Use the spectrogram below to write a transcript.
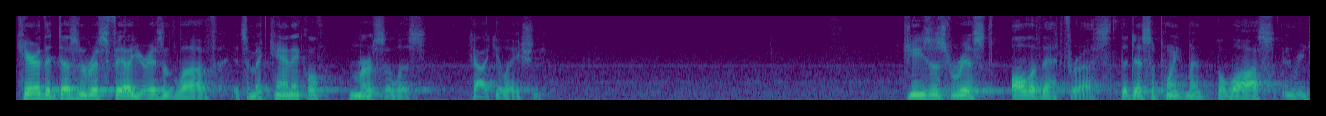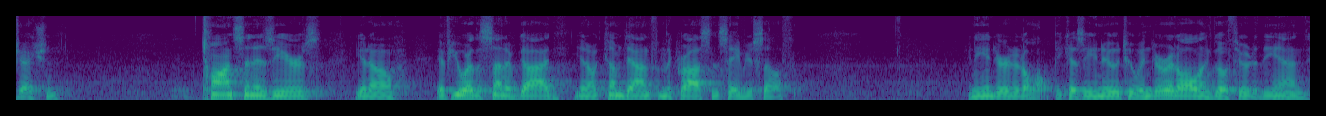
Care that doesn't risk failure isn't love, it's a mechanical, merciless calculation. Jesus risked all of that for us the disappointment, the loss, and rejection. Taunts in his ears, you know, if you are the Son of God, you know, come down from the cross and save yourself. And he endured it all because he knew to endure it all and go through to the end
